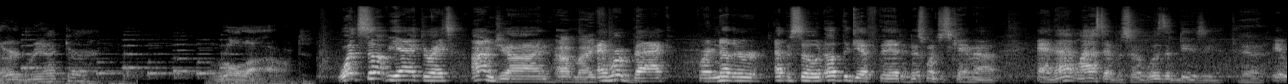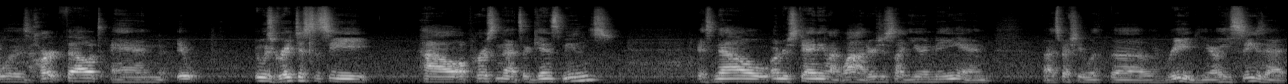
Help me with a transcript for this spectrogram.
Nerd Reactor, roll out. What's up, Reactorites? I'm John. I'm Mike. And we're back for another episode of The Gifted, and this one just came out. And that last episode was a doozy. Yeah. It was heartfelt, and it it was great just to see how a person that's against mutants is now understanding, like, wow, they're just like you and me, and uh, especially with uh, Reed, you know, he sees that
